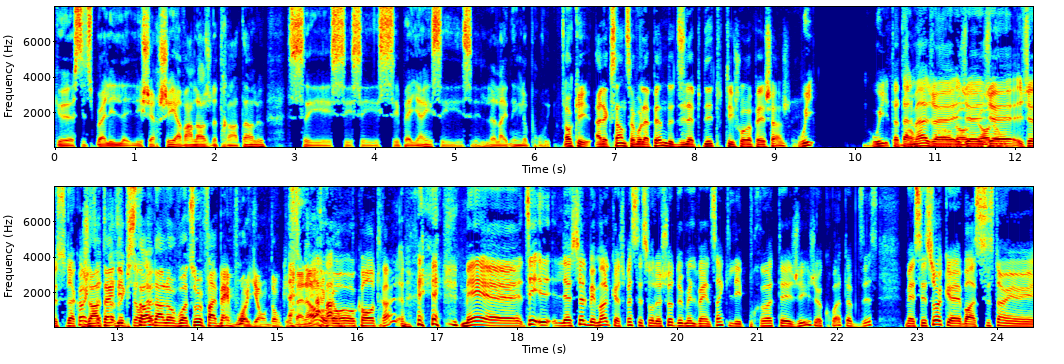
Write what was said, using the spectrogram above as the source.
que si tu peux aller les chercher avant l'âge de 30 ans, c'est payant et c'est, le Lightning l'a prouvé. OK. Alexandre, ça vaut la peine de dilapider tous tes choix de repêchage? Oui. Oui, totalement. je, je, je, suis d'accord avec J'entends des pisteurs dans leur voiture faire ben voyons donc. Ben non, au, contraire. Mais euh, tu sais, le seul bémol que je ferais, c'est sur le choix 2025, il est protégé, je crois, top 10. Mais c'est sûr que bon, si c'est un,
